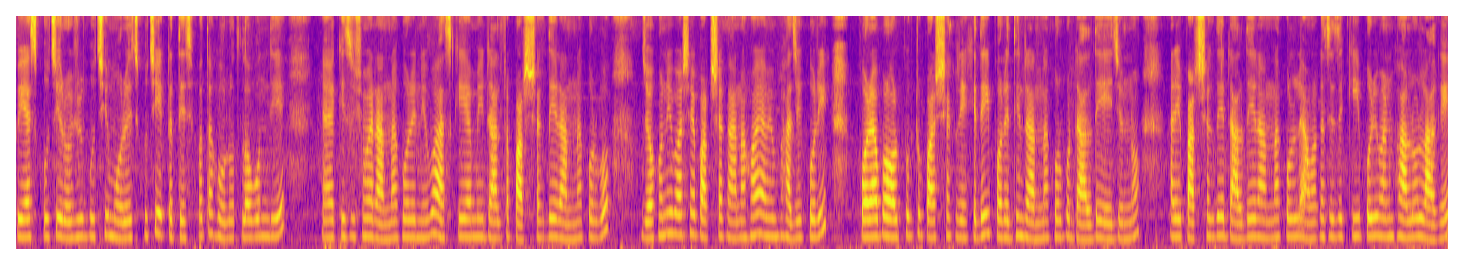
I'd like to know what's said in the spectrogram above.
পেঁয়াজ কুচি, রসুন কুচি, মরিচ কুচি, একটা তেজপাতা, হলুদ লবণ দিয়ে কিছু সময় রান্না করে নেব। আজকে আমি ডালটা পাট শাক দিয়ে রান্না করব। যখনই বাসায় পাট শাক আনা হয়, আমি ভাজি করি। পরে আবার অল্প একটু পাট শাক রেখে দিই, পরের দিন রান্না করব ডাল দিয়ে এই জন্য। আর এই পাট শাক দিয়ে ডাল দিয়ে রান্না করলে আমার কাছে যে কী পরিমাণ ভালো লাগে,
